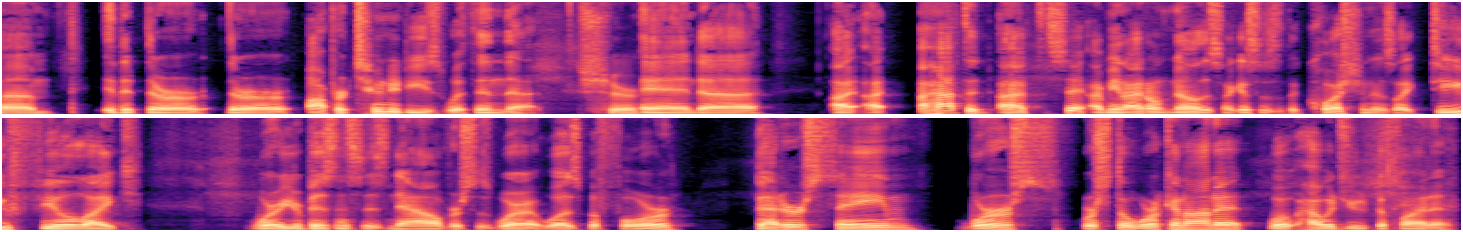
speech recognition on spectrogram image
um, that there are there are opportunities within that, Sure. and uh, I, I I have to I have to say I mean I don't know this I guess is the question is like do you feel like where your business is now versus where it was before better same worse we're still working on it what, how would you define it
